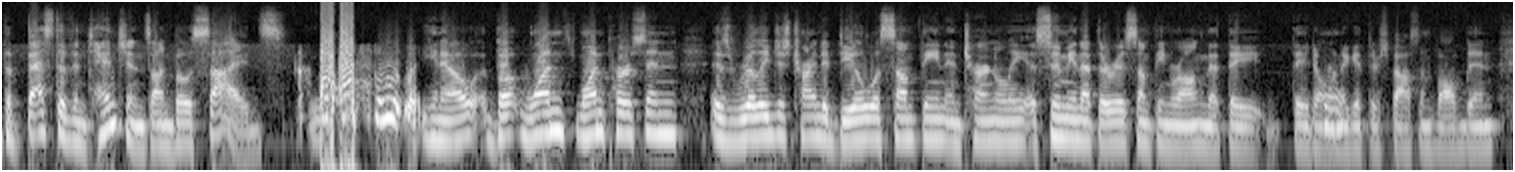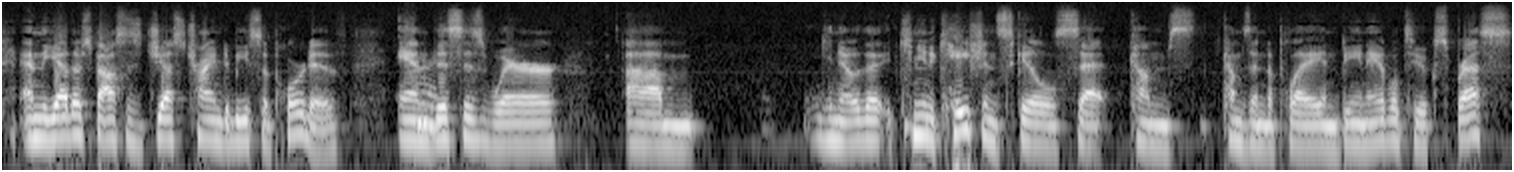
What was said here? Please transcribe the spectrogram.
the best of intentions on both sides. Oh, absolutely. you know but one one person is really just trying to deal with something internally assuming that there is something wrong that they they don't want to get their spouse involved in. And the other spouse is just trying to be supportive. And Right. this is where um you know the communication skills set comes comes into play and being able to express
